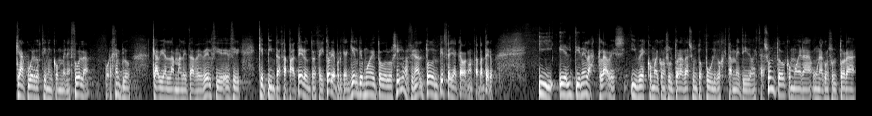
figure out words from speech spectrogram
¿Qué acuerdos tienen con Venezuela? por ejemplo, que había en las maletas de Delci, es decir, qué pinta Zapatero en toda esta historia, porque aquí el que mueve todos los hilos, al final todo empieza y acaba con Zapatero. Y él tiene las claves y ves cómo hay consultoras de asuntos públicos que están metidos en este asunto, como era una consultora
